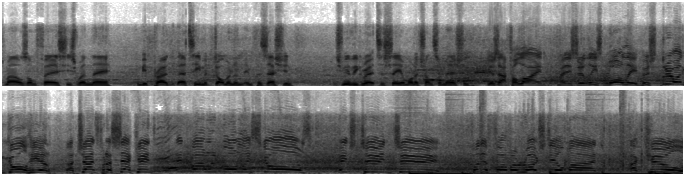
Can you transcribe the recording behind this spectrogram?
smiles on faces when they can be proud that their team are dominant in possession. It's really great to see, and what a transformation. Here's Afolayan, and he's released Morley, who's through on goal here. A chance for a second, and Marlon Morley scores! It's two and two for the former Rochdale man. A cool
